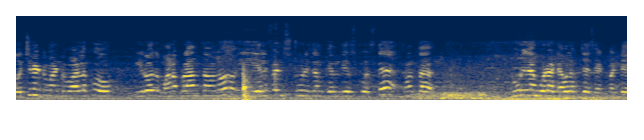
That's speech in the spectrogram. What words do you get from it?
వచ్చినటువంటి వాళ్ళకు ఈరోజు మన ప్రాంతంలో ఈ ఎలిఫెంట్స్ టూరిజం కింద తీసుకొస్తే కొంత టూరిజం కూడా డెవలప్ చేసేటువంటి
